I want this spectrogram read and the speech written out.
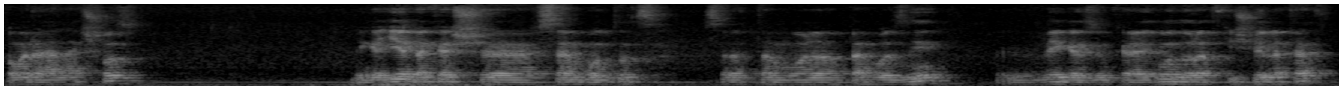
kameraálláshoz. Még egy érdekes szempontot szerettem volna behozni, végezzünk el egy gondolatkísérletet,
